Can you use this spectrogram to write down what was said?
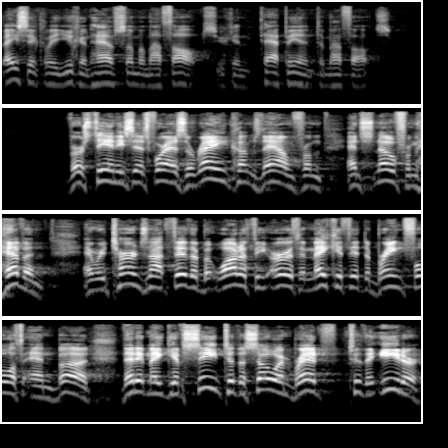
basically, you can have some of my thoughts, you can tap into my thoughts. Verse 10, he says, For as the rain comes down from and snow from heaven, and returns not thither, but watereth the earth, and maketh it to bring forth and bud, that it may give seed to the sower and bread to the eater.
